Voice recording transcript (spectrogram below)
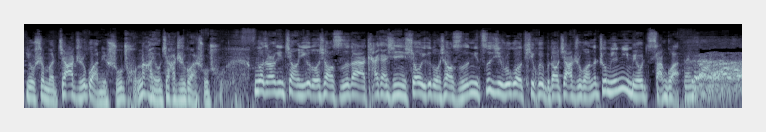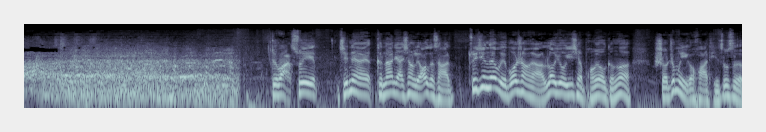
有什么价值观的输出，哪有价值观输出？我在这给你讲一个多小时，大家开开心心笑一个多小时，你自己如果体会不到价值观，那证明你没有三观，对吧？所以今天跟大家想聊个啥？最近在微博上呀，老有一些朋友跟我说这么一个话题，就是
